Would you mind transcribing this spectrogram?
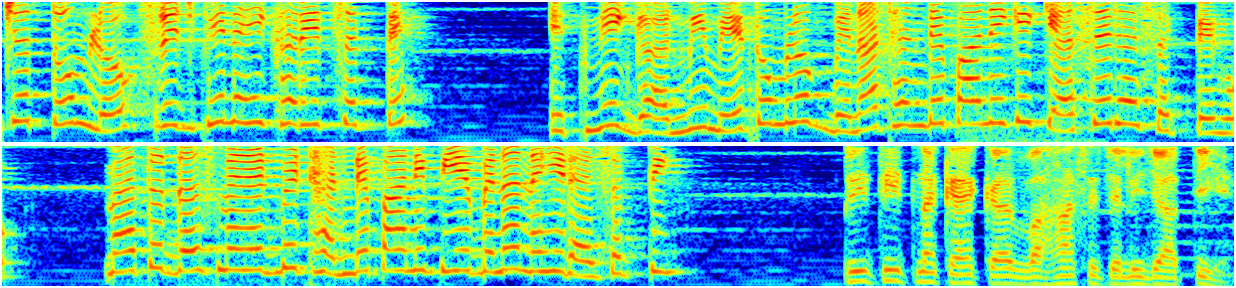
जो तुम लोग फ्रिज भी नहीं खरीद सकते। इतनी गर्मी में तुम लोग बिना ठंडे पानी के कैसे रह सकते हो? मैं तो दस मिनट भी ठंडे पानी पिए बिना नहीं रह सकती। प्रीति इतना कहकर वहाँ से चली जाती है।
